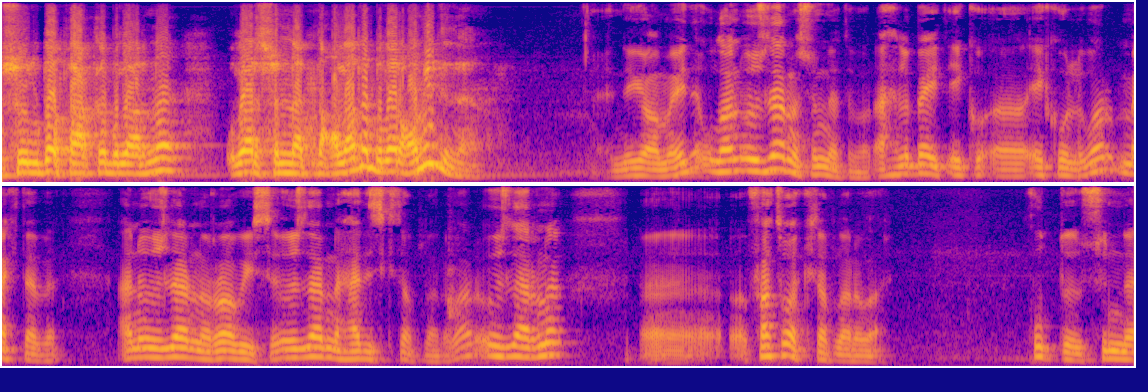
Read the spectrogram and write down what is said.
usulda farqi bularni ular sunnatni oladi bular olmaydida nega olmaydi? Ularni o'zlarini sunnati bor. Ahli bayt e, ekoli bor maktabi. Ana o'zlarini robiysi o'zlarini hadis kitoblari bor o'zlarini e, fatvo kitoblari bor xuddi sunna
